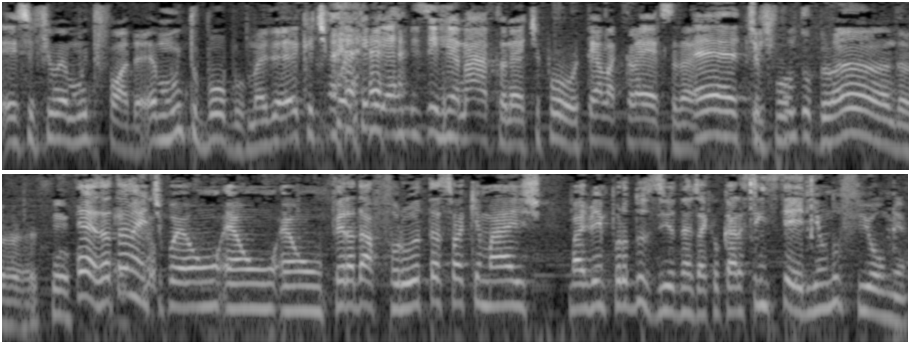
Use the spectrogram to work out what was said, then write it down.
esse filme é muito foda. É muito bobo, mas é que tipo aquele Hermes e Renato, né? Tipo tela class, né? É, Eles tipo- ficam dublando, assim. É, exatamente. Tipo, é um, é, um, é um Feira da Fruta, só que mais, mais bem produzido, né? Já que o cara se inseriam no filme.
